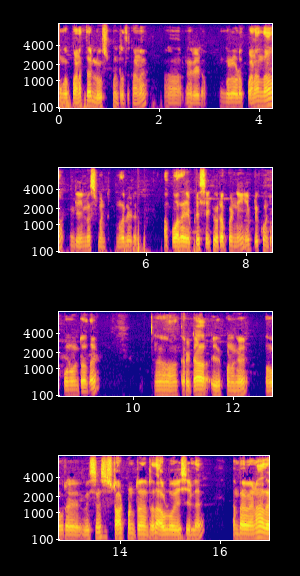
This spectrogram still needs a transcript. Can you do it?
உங்கள் பணத்தை லூஸ் பண்ணுறதுக்கான நேரிடும் உங்களோட பணம் தான் இங்கே இன்வெஸ்ட்மெண்ட் முதலீடு. அப்போ அதை எப்படி செக்யூராக பண்ணி எப்படி கொண்டு போகணுன்றத கரெக்டாக இது பண்ணுங்க. ஒரு பிஸ்னஸ் ஸ்டார்ட் பண்ணுறதுன்றது அவ்வளோ ஈஸி இல்லை. நம்ம வேணால் அதை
